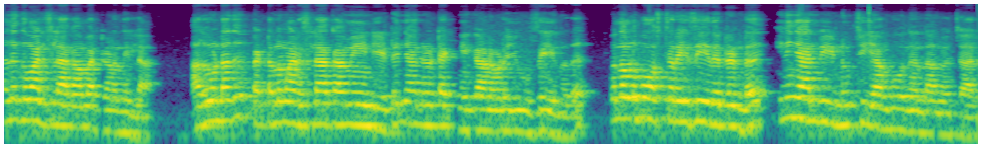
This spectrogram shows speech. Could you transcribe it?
അതൊക്കെ മനസ്സിലാക്കാൻ പറ്റണമെന്നില്ല. അതുകൊണ്ട് അത് പെട്ടെന്ന് മനസ്സിലാക്കാൻ വേണ്ടിയിട്ട് ഞാനൊരു ടെക്നിക്കാണ് ഇവിടെ യൂസ് ചെയ്യുന്നത്. ഇപ്പൊ നമ്മൾ പോസ്റ്ററൈസ് ചെയ്തിട്ടുണ്ട്. ഇനി ഞാൻ വീണ്ടും ചെയ്യാൻ പോകുന്നത് എന്താണെന്ന് വെച്ചാൽ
